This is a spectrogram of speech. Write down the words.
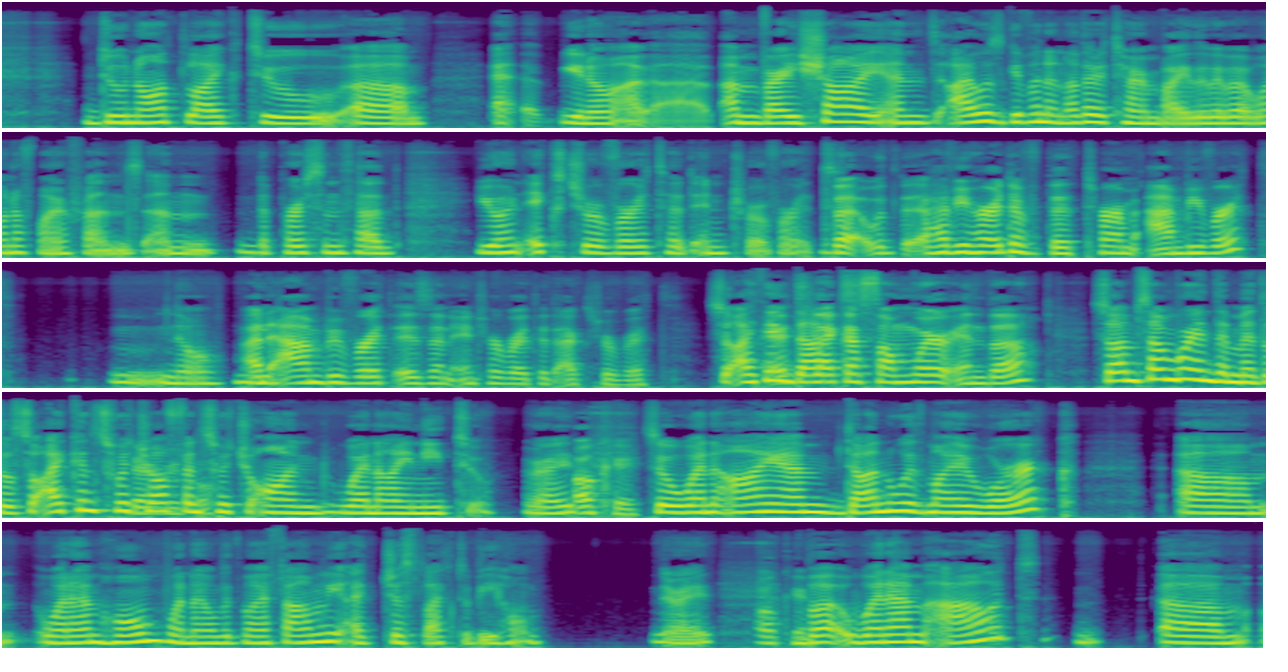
do not like to, um, uh, you know, I, I'm very shy. And I was given another term, by the way, by one of my friends. And the person said, You're an extroverted introvert. But have you heard of the term ambivert? Mm, no. An ambivert is an introverted extrovert. so I think It's that's like a somewhere in the. So I'm somewhere in the middle. So I can switch There off and switch on when I need to, right? Okay. So when I am done with my work, um, when I'm home, when I'm with my family, I just like to be home, right? Okay. But when I'm out, um,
